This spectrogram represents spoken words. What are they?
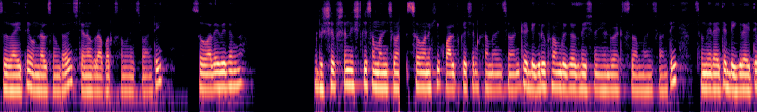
సో అయితే ఉండాల్సి ఉంటుంది స్టెనోగ్రాఫర్కి సంబంధించినవంటి సో అదేవిధంగా రిసెప్షనిస్ట్కి సంబంధించి సో మనకి క్వాలిఫికేషన్కి సంబంధించి డిగ్రీ ఫ్రమ్ రికగ్నిషన్ యూనివర్సిటీకి సంబంధించి సో మీరైతే డిగ్రీ అయితే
